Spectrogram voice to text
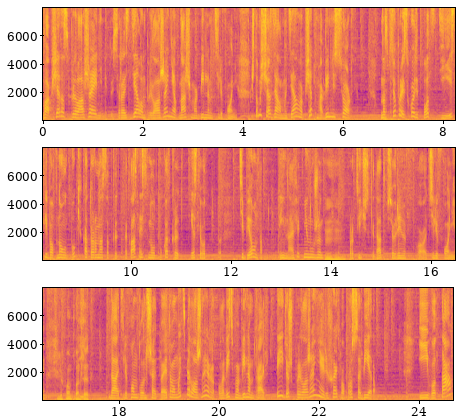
вообще-то с приложениями, то есть разделом приложения в нашем мобильном телефоне. Что мы сейчас делаем? Мы делаем вообще-то мобильный серфинг. У нас все происходит вот здесь, либо в ноутбуке, который у нас открыт. Это классно, если ноутбук открыт. Если вот тебе он там и нафиг не нужен угу. практически, да, ты все время в а, телефоне. Телефон, планшет. Да, телефон, планшет. Поэтому мы тебя должны ловить в мобильном трафике. Ты идешь в приложение решать вопрос с обедом. И вот там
